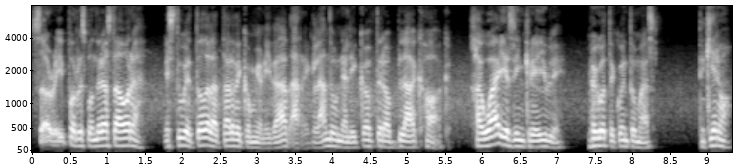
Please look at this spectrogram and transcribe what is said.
Sorry por responder hasta ahora. Estuve toda la tarde con mi unidad arreglando un helicóptero Black Hawk. Hawái es increíble. Luego te cuento más. Te quiero.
